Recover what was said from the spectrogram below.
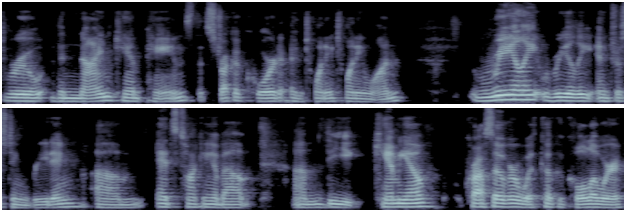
through the nine campaigns that struck a chord in 2021. Really, really interesting reading. Um, it's talking about um, the cameo crossover with Coca Cola, where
